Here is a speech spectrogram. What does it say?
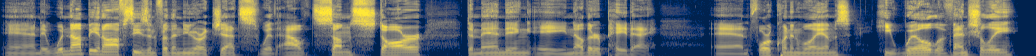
and it would not be an offseason for the New York Jets without some star demanding another payday. And for Quinnen Williams, he will eventually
